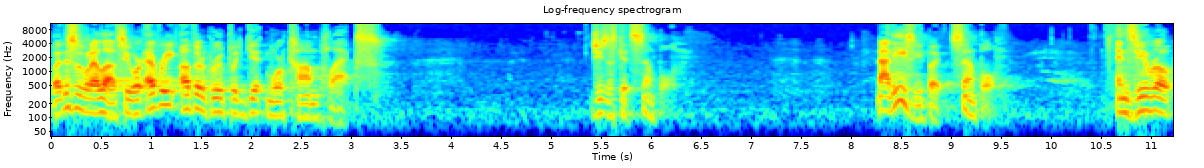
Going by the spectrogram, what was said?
But this is what I love. See, where every other group would get more complex, Jesus gets simple. Not easy, but simple. And zero,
